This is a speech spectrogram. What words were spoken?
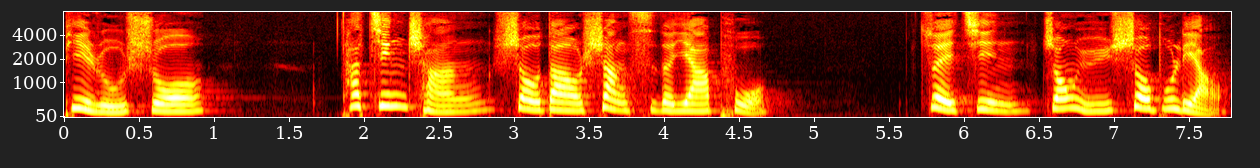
譬如说，他经常受到上司的压迫，最近终于受不了，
